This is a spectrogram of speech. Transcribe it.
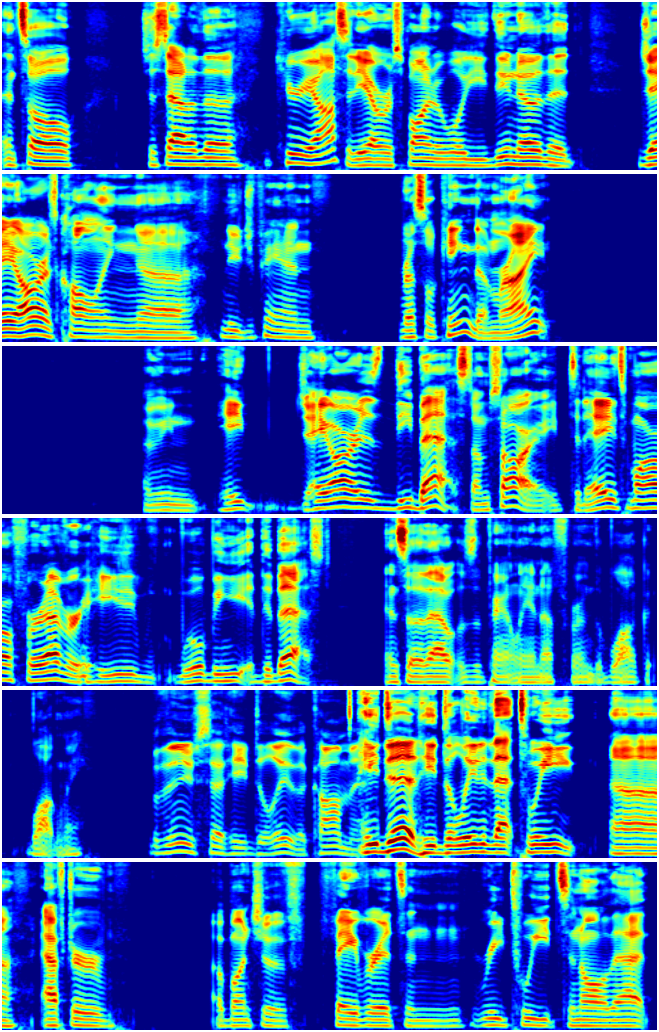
and so just out of the curiosity, I responded, "Well, you do know that Jr. is calling uh, New Japan Wrestle Kingdom, right?" I mean, he Jr. is the best. I'm sorry. Today, tomorrow, forever, he will be the best. And so that was apparently enough for him to block block me. But then you said he deleted the comment. He did. He deleted that tweet uh, after a bunch of favorites and retweets and all that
